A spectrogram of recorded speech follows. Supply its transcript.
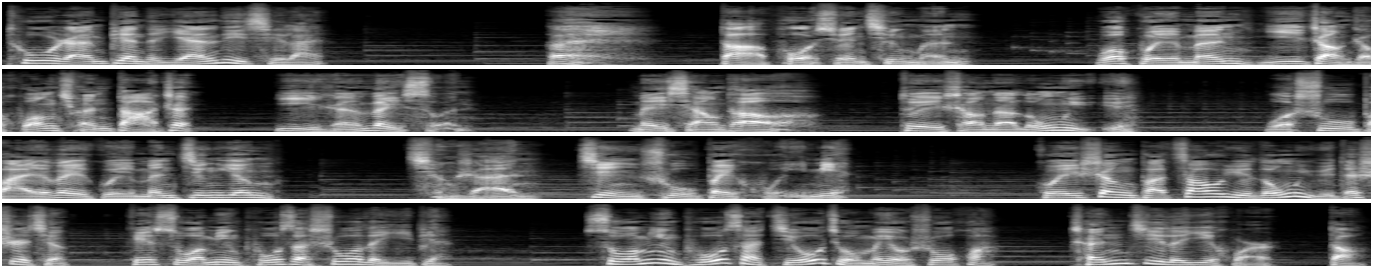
突然变得严厉起来。哎，大破玄清门，我鬼门依仗着黄泉大阵，一人未损。没想到对上那龙羽，我数百位鬼门精英，竟然尽数被毁灭。鬼圣把遭遇龙羽的事情给索命菩萨说了一遍。索命菩萨久久没有说话，沉寂了一会儿，道：“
